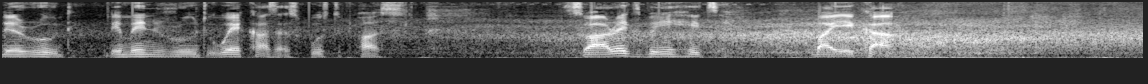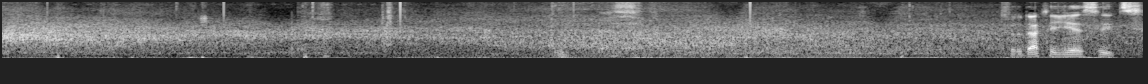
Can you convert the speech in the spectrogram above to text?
the road, the main road where cars are supposed to pass. So our ex being hit by a car. That is it.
